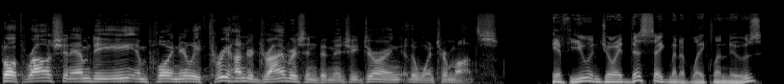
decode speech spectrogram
Both Roush and MDE employ nearly 300 drivers in Bemidji during the winter months. If you enjoyed this segment of Lakeland News,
